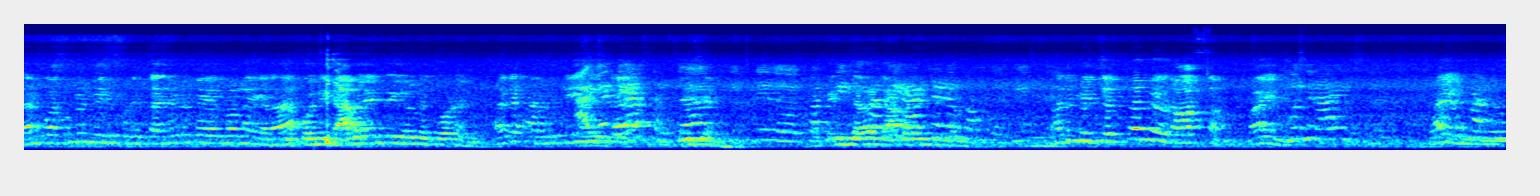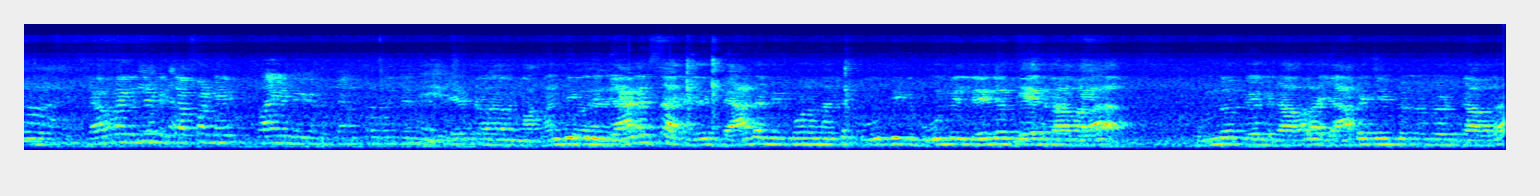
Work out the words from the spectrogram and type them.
దానికోసమే మీరు ఇప్పుడు తండ్రి పేర్లు ఉన్నాయి కదా. కొన్ని డబల్ ఎంట్రీలు ఉన్నాయి చూడండి. అదే అవి అదే తీస్తే అది మీరు చెప్తే మేము రాస్తాం. రాయండి. ఎవరైనా మీరు చెప్పండి. రాయండి అంటే ఇప్పుడు సార్ ఇది పేద నిర్మూలన అంటే పూర్తికి భూమి లేని ఏం కావాలా? ఉన్న పేర్లు కావాలా? యాభై ఉన్నోడు కావాలా?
